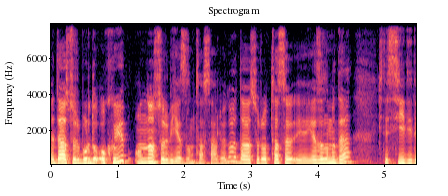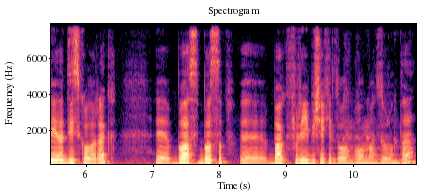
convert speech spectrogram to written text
Ve daha sonra burada okuyup ondan sonra bir yazılım tasarlıyorlar. Daha sonra o tasar, e, yazılımı da işte CD'de ya da disk olarak e, bas, basıp e, bug free bir şekilde ol- olmak zorunda.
